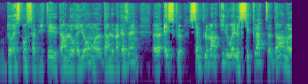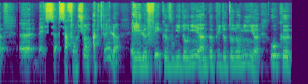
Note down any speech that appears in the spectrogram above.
de responsabilité dans le rayon, euh, dans le magasin euh, Est-ce que simplement il ou elle s'éclate dans euh, ben, sa, fonction actuelle et le fait que vous lui donniez un peu plus d'autonomie ou que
